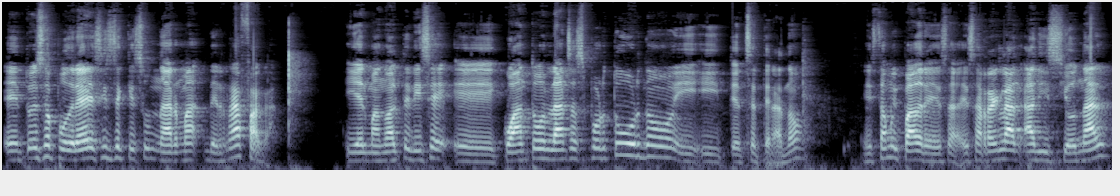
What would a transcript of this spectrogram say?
Entonces podría decirse que es un arma de ráfaga. Y el manual te dice eh, cuántos lanzas por turno y, y etcétera, ¿no? Está muy padre esa, esa regla adicional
